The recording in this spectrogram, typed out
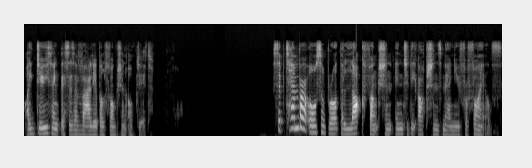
I do think this is a valuable function update. September also brought the lock function into the options menu for files.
